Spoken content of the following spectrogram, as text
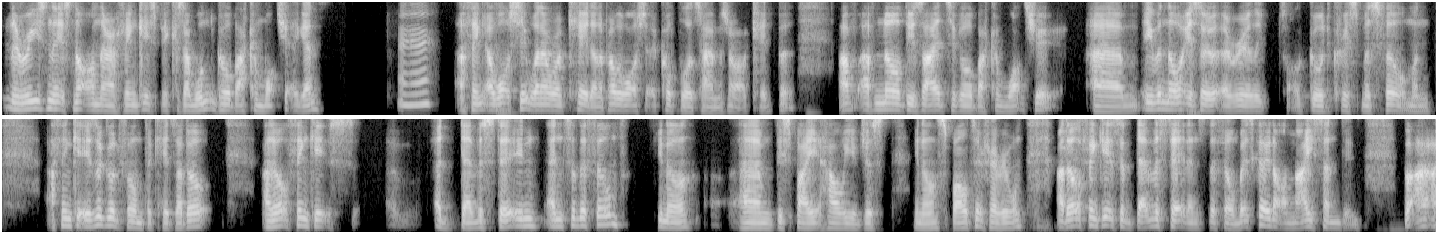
the reason it's not on there, I think, is because I wouldn't go back and watch it again. Uh-huh. I think I watched it when I was a kid, and I probably watched it a couple of times when I was a kid. But I've I've no desire to go back and watch it um, even though it is a, a, really sort of good Christmas film, and I think it is a good film for kids. I don't, I don't think it's a devastating end to the film. You know, um, despite how you've just you know spoilt it for everyone. I don't think it's a devastating end to the film, but it's clearly not a nice ending. But I,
